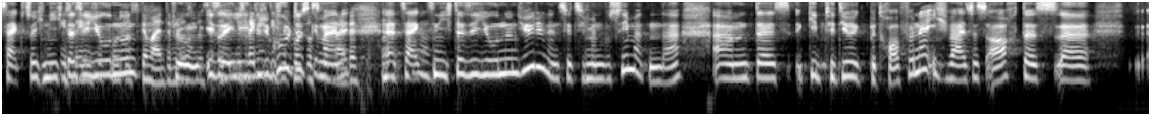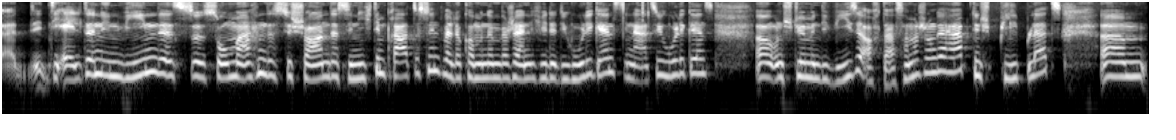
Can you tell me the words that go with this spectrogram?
Zeigt euch nicht, dass ihr Juden und Entschuldigung, israelitische, Kultusgemeinde äh, zeigt nicht, dass ihr Juden und Jüdinnen sitzt. Ich meine, wo sind wir denn da? Ähm, das gibt hier direkt Betroffene. Ich weiß es auch, dass äh, die Eltern in Wien das so machen, dass sie schauen, dass sie nicht im Prater sind, weil da kommen dann wahrscheinlich wieder die Hooligans, die Nazi-Hooligans äh, und stürmen die Wiese. Auch das haben wir schon gehabt, den Spielplatz. Ähm,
